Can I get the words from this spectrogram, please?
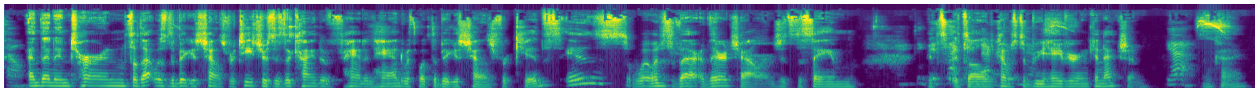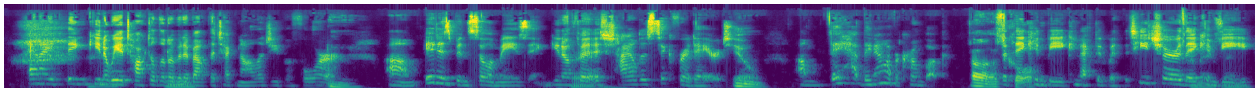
So And then in turn, so that was the biggest challenge for teachers. Is it kind of hand in hand with what the biggest challenge for kids is? What is their their challenge? It's the same. I think It's that it's all comes to behavior and connection. Yes. Okay. And I think you know we had talked a little bit Mhm. about the technology before. Mm. Um, it has been so amazing. You know, if Right. a, a child is sick for a day or two, Mm. um, they have they now have a Chromebook Oh, that's that cool. they can be connected with the teacher. They can be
